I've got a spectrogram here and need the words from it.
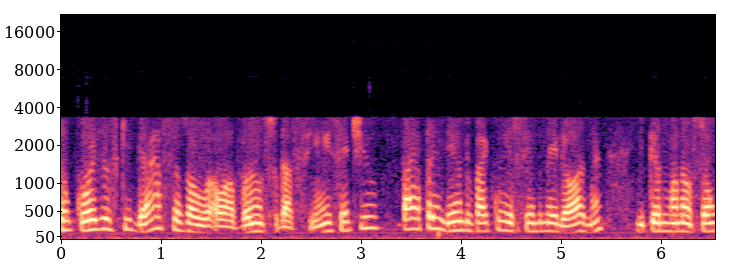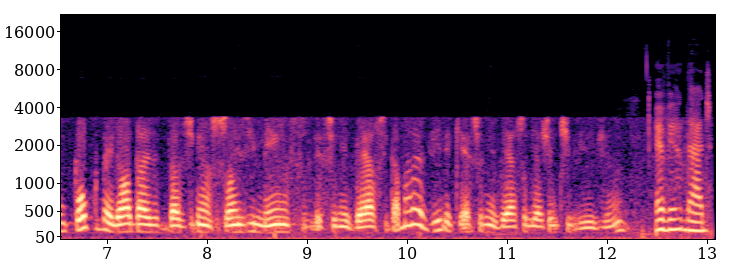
são coisas que, graças ao, ao, avanço da ciência, a gente vai aprendendo, vai conhecendo melhor, né? E tendo uma noção um pouco melhor das, das dimensões imensas desse universo e da maravilha que é esse universo onde a gente vive. Né? É verdade.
